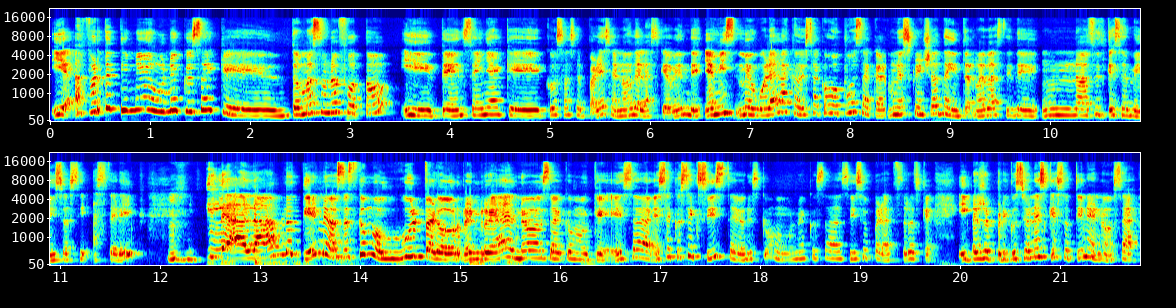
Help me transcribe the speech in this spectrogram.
Y aparte tiene una cosa que tomas una foto y te enseña qué cosas se parecen, ¿no? De las que vende. Y a mí me vuela la cabeza cómo puedo sacar un screenshot de internet así de un outfit que se me hizo así aesthetic. Y la, la app lo tiene, o sea, es como Google, pero en real, ¿no? O sea, como que esa, esa cosa existe, es como una cosa así súper abstracta. Y las repercusiones que eso tiene, ¿no? O sea,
